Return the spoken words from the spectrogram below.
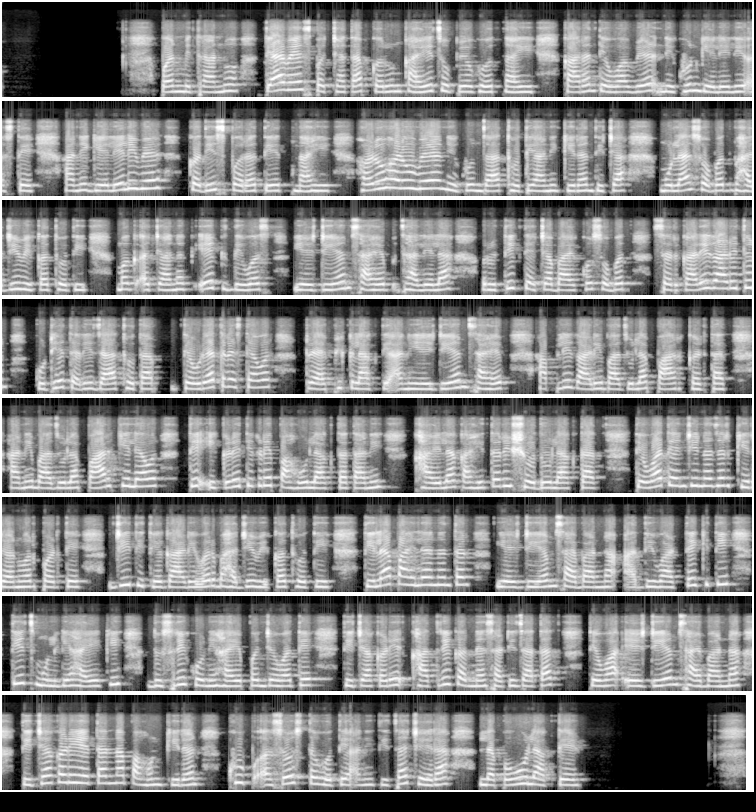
पण मित्रांनो त्यावेळेस पश्चाताप करून काहीच उपयोग होत नाही कारण तेव्हा वेळ निघून गेलेली असते आणि गेलेली वेळ कधीच परत येत नाही. हळूहळू वेळ निघून जात होती आणि किरण तिच्या मुलांसोबत भाजी विकत होती. मग अचानक एक दिवस एच डी एम साहेब झालेला ऋतिक त्याच्या बायकोसोबत सरकारी गाडीतून कुठेतरी जात होता. तेवढ्यात रस्त्यावर ट्रॅफिक लागते आणि एच डी एम साहेब आपली गाडी बाजूला पार्क करतात आणि बाजूला पार्क केल्यावर ते इकडे तिकडे पाहू लागतात आणि खायला काहीतरी शोधू लागतात. तेव्हा त्यांची नजर किरणवर पडते जी तिथे गाडीवर भाजी विकत होती. तिला पाहिल्यानंतर एस डी एम साहेबांना आधी वाटते की ती तीच मुलगी आहे की दुसरी कोणी आहे. पण जेव्हा ते तिच्याकडे खात्री करण्यासाठी जातात तेव्हा एस डी एम साहेबांना तिच्याकडे येताना पाहून किरण खूप अस्वस्थ होते आणि तिचा चेहरा लपवू लागते.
